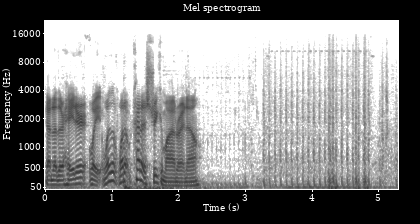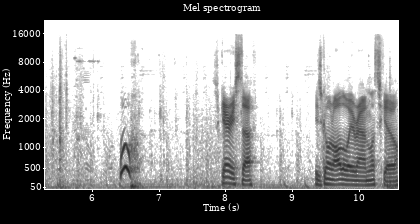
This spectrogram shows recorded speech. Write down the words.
Got another hater. Wait, what, what kind of streak am I on right now? Scary stuff. He's going all the way around. Let's go.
